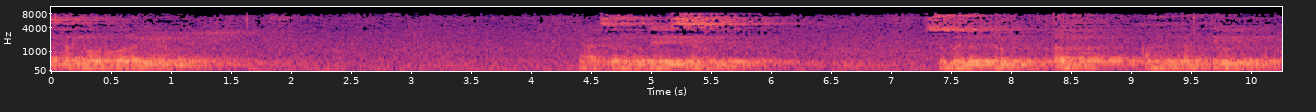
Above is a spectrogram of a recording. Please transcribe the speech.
പുത്രനോട് പറയുകയാണ്. വ്യാസൻ ഉപദേശിച്ചത് ശുഭന തൃപ്തം അതിന് തൃപ്തി വന്നില്ല.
